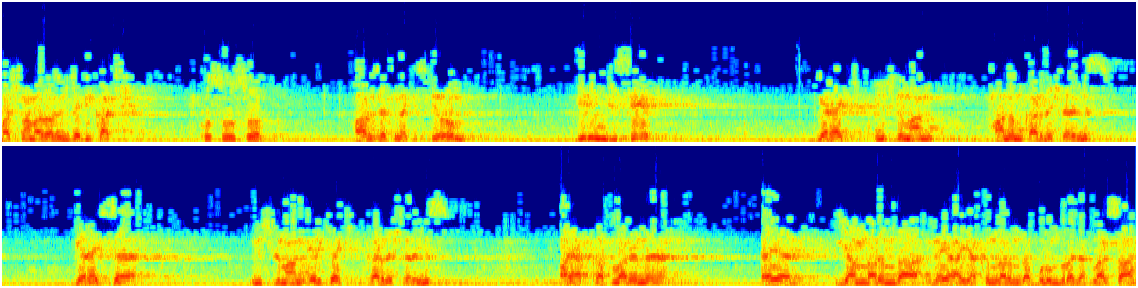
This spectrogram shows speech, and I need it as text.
başlamadan önce birkaç hususu arz etmek istiyorum. Birincisi, gerek Müslüman hanım kardeşlerimiz, gerekse Müslüman erkek kardeşlerimiz, ayakkabılarını eğer yanlarında veya yakınlarında bulunduracaklarsa,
